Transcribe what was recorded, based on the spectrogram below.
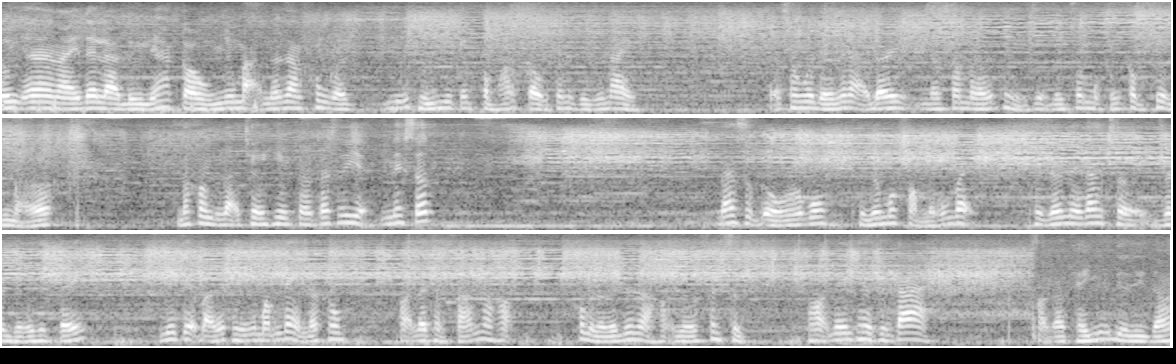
Tôi nghĩ là này, đây là đường đến hắc cầu, nhưng bạn nói rằng không có những thứ như cái cổng hắc cầu trong cái thế này. Tại sao mới đến với lại đây? Làm sao mà nó có thể hiện đến cho một cánh cổng trường mở? Nó không được lại trường khi cho ta xuất hiện. Nexus. Đang sụp đổ robot, thế giới mô phỏng nó cũng vậy. Thế giới này đang trở dần trở về thực tế. Như tiện bạn có thấy những bóng đèn đó không? Họ là thẩm phán và họ, không phải là đơn giản, họ nhớ phân xử. Và họ nên theo chúng ta. Họ đã thấy những điều gì đó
